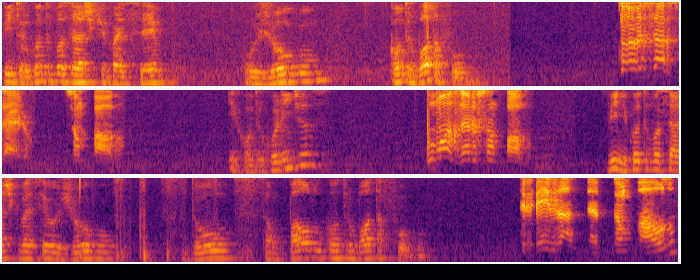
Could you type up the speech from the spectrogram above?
Vitor, quanto você acha que vai ser o jogo contra o Botafogo 2 a 0 São Paulo. e contra o Corinthians? 1 a 0 São Paulo. Vini, quanto você acha que vai ser o jogo do São Paulo contra o Botafogo. 3x0 São Paulo.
